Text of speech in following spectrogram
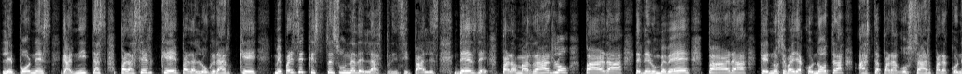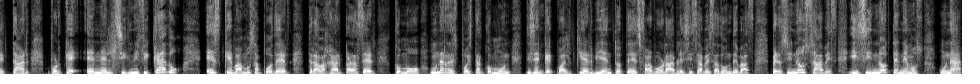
¿Le pones ganitas para hacer qué? ¿Para lograr qué? Me parece que esto es una de las principales, desde para amarrarlo, para tener un bebé, para que no se vaya con otra, hasta para gozar, para conectar, porque en el significado es que vamos a poder trabajar para hacer como una respuesta común. Dicen que cualquier viento te es favorable si sabes a dónde vas, pero si no sabes y si no tenemos una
